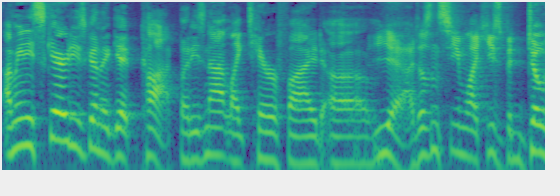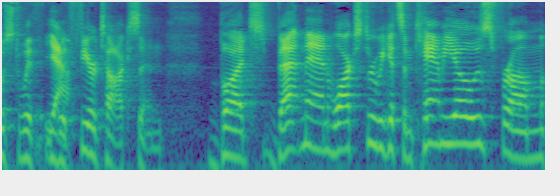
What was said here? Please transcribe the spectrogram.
I mean, he's scared he's going to get caught, but he's not like terrified of. Yeah, it doesn't seem like he's been dosed with, Yeah. with fear toxin. But Batman walks through. We get some cameos from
